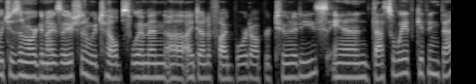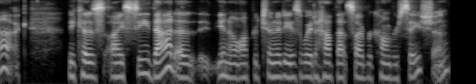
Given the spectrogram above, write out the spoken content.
which is an organization which helps women uh, identify board opportunities. And that's a way of giving back because I see that as, you know, opportunity as a way to have that cyber conversation,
